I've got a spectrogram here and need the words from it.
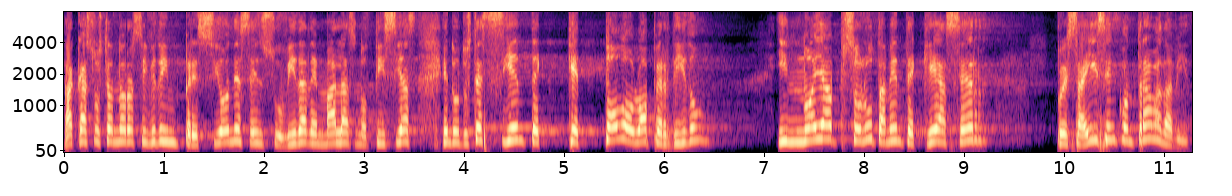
¿Acaso usted no ha recibido impresiones en su vida de malas noticias en donde usted siente que todo lo ha perdido y no hay absolutamente qué hacer? Pues ahí se encontraba David.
